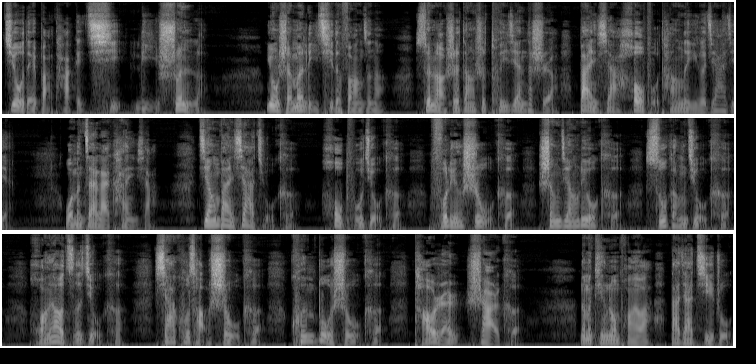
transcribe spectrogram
就得把它给气理顺了。用什么理气的方子呢？孙老师当时推荐的是半夏厚朴汤的一个加减。我们再来看一下：姜半夏九克，厚朴九克，茯苓十五克，生姜六克，苏梗九克，黄药子九克，夏枯草十五克，昆布十五克，桃仁十二克。那么，听众朋友啊，大家记住，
